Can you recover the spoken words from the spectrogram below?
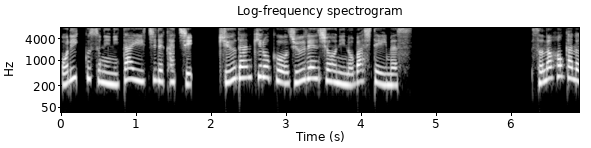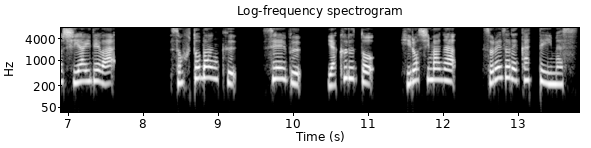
オリックスに2対1で勝ち、球団記録を10連勝に伸ばしています。その他の試合では、ソフトバンク、西武、ヤクルト、広島がそれぞれ勝っています。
